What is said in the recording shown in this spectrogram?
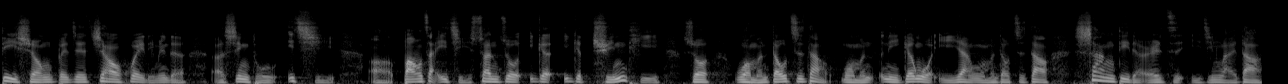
弟兄被这些教会里面的呃信徒一起。呃，包在一起，算作一个一个群体，说我们都知道，我们你跟我一样，我们都知道，上帝的儿子已经来到，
